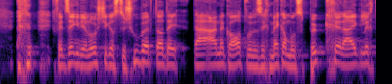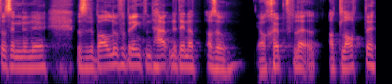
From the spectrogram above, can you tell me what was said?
ich finde es irgendwie lustig, dass der Schubert da der, der geht, wo er sich mega muss bücken eigentlich, dass er, einen, dass er den Ball aufbringt und haut nicht den, also ja, Köpfe an die Latte.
